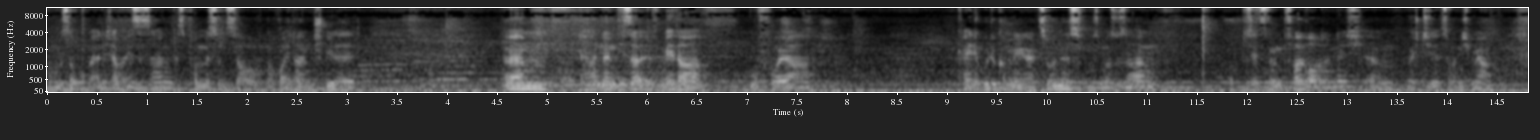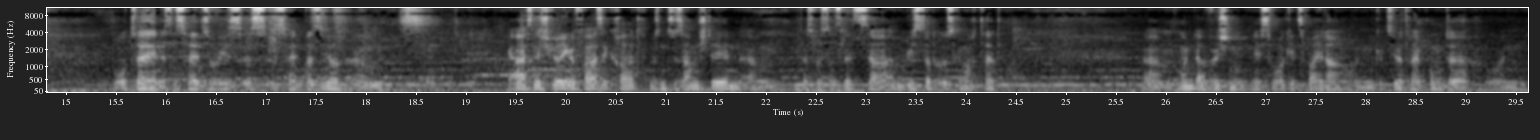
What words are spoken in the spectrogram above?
Man muss aber auch ehrlicherweise sagen, dass Pommes uns da auch noch weiter im Spiel hält. Ähm, ja, und dann dieser Elfmeter, wo vorher keine gute Kombination ist, muss man so sagen. Ob das jetzt nun voll war oder nicht, ähm, möchte ich jetzt auch nicht mehr beurteilen. Das ist halt so, wie es ist, ist halt passiert. Ähm, ja, ist eine schwierige Phase gerade, müssen zusammenstehen. Ähm, das, was uns letztes Jahr im Restart ausgemacht hat. Ähm, Mund erwischen, nächste Woche geht es weiter und gibt es wieder drei Punkte. Und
